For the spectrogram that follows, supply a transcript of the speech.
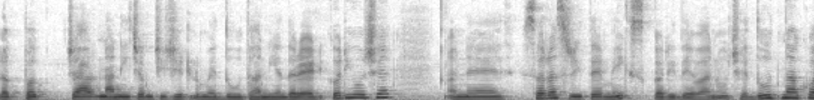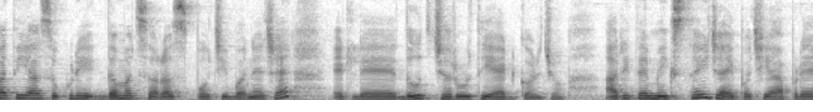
લગભગ ચાર નાની ચમચી જેટલું મેં દૂધ આની અંદર એડ કર્યું છે અને સરસ રીતે મિક્સ કરી દેવાનું છે. દૂધ નાખવાથી આ સુખડી એકદમ જ સરસ પોચી બને છે, એટલે દૂધ જરૂરથી એડ કરજો. આ રીતે મિક્સ થઈ જાય પછી આપણે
